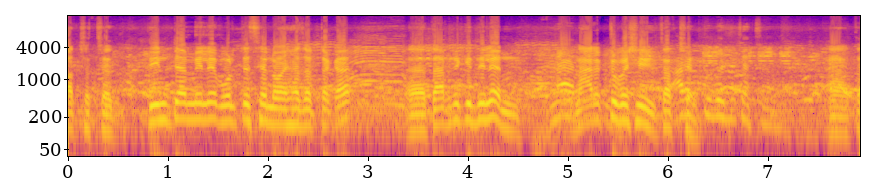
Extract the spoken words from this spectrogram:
আচ্ছা আচ্ছা। তিনটা মিলে বলতেছে নয় হাজার টাকা। তা আপনি কি দিলেন? না। আর একটু বেশি চাচ্ছেন। হ্যাঁ তা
